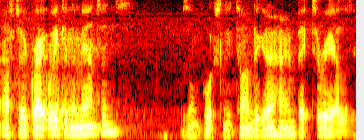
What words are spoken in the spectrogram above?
After a great week in the mountains, it was unfortunately time to go home back to reality.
